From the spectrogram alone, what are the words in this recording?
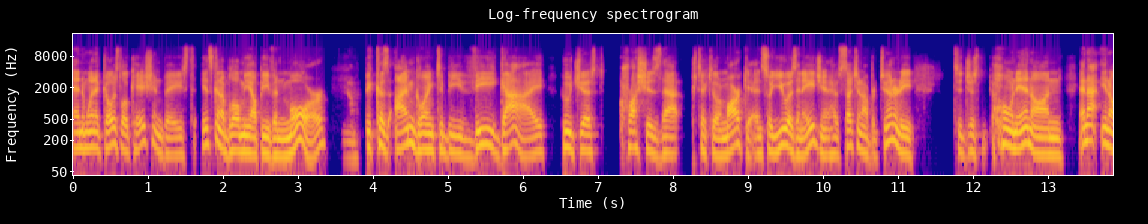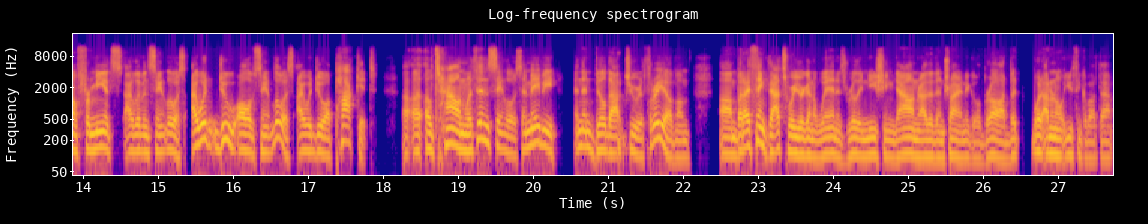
And when it goes location based, it's going to blow me up even more Yeah. because I'm going to be the guy who just crushes that particular market. And so you as an agent have such an opportunity to just hone in on and I, you know, for me, it's I live in St. Louis. I wouldn't do all of St. Louis. I would do a pocket, a, a town within St. Louis, and maybe and then build out two or three of them. Um, but I think that's where you're going to win is really niching down rather than trying to go broad. But what I don't know what you think about that.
